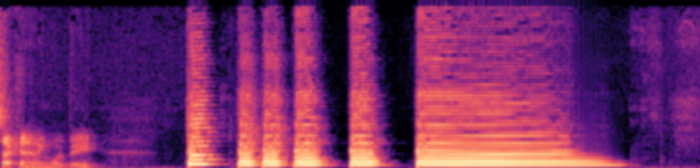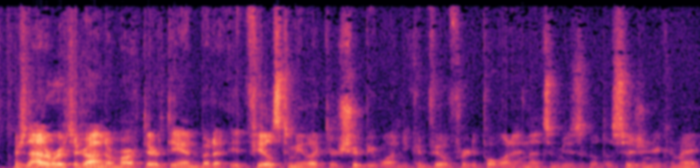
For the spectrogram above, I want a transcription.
Second inning would be. There's not a ritardando mark there at the end, but it feels to me like there should be one. You can feel free to put one in. That's a musical decision you can make.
